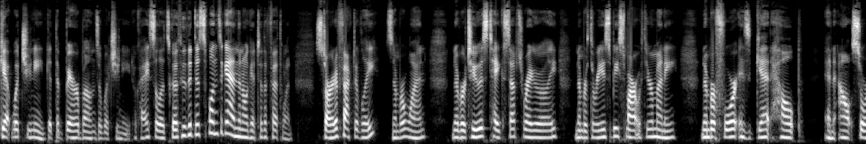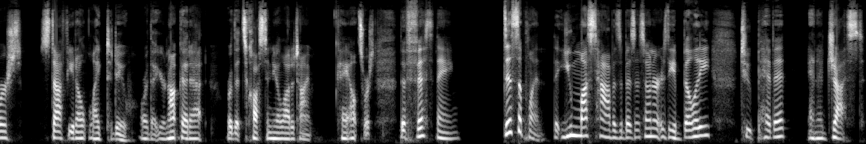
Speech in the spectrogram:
get what you need, get the bare bones of what you need. Okay. So let's go through the disciplines again, then I'll get to the fifth one. Start effectively. It's number one. Number two is take steps regularly. Number three is be smart with your money. Number four is get help and outsource stuff you don't like to do or that you're not good at or that's costing you a lot of time. Okay. Outsource. The fifth thing, discipline that you must have as a business owner is the ability to pivot and adjust.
